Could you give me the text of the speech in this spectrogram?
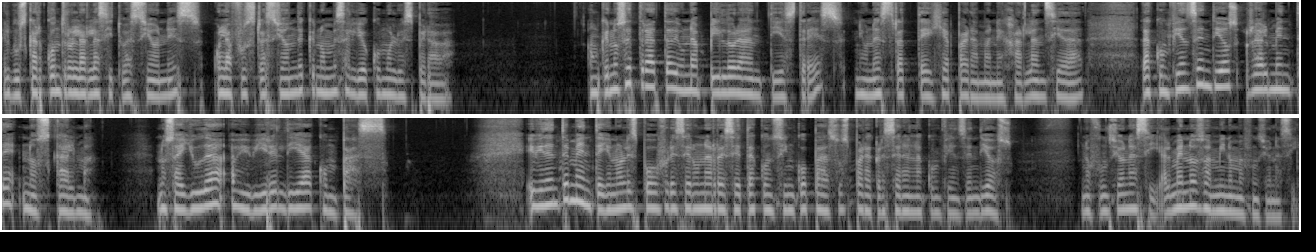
el buscar controlar las situaciones o la frustración de que no me salió como lo esperaba. Aunque no se trata de una píldora antiestrés ni una estrategia para manejar la ansiedad, la confianza en Dios realmente nos calma, nos ayuda a vivir el día con paz. Evidentemente yo no les puedo ofrecer una receta con cinco pasos para crecer en la confianza en Dios. No funciona así, al menos a mí no me funciona así.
